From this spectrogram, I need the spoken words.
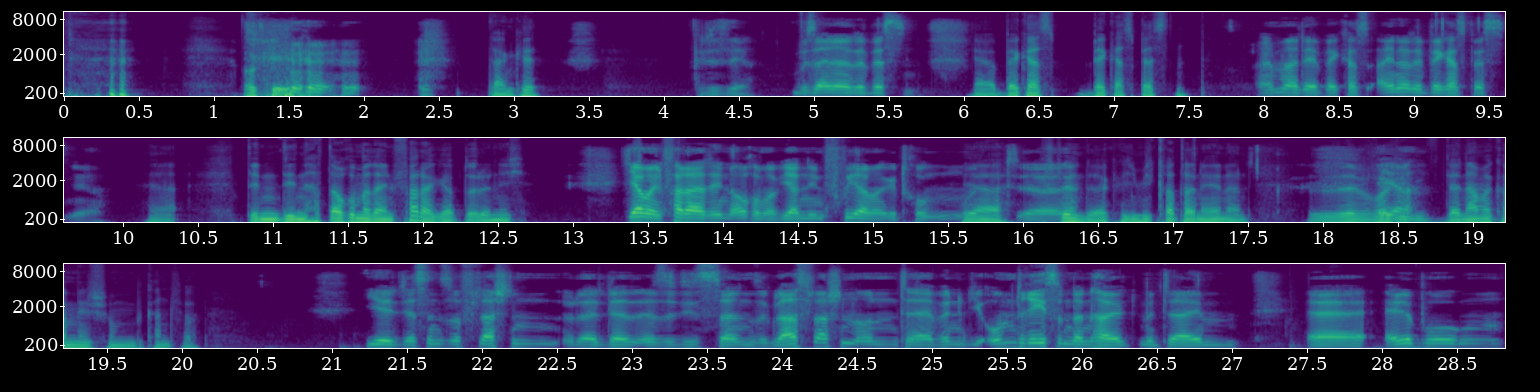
okay, danke. Bitte sehr. Du bist einer der Besten. Ja, Bäckers, Bäckers Besten? Einmal der Bäckers, einer der Bäckers Besten, ja. Ja. Den, den hat auch immer dein Vater gehabt, oder nicht? Ja, mein Vater hat den auch immer. Wir haben den früher mal getrunken. Ja, und, äh, stimmt, da kann ich mich gerade dran erinnern. Ja. Der Name kam mir schon bekannt vor. Hier, das sind so Flaschen, oder der, also das ist dann so Glasflaschen und äh, wenn du die umdrehst und dann halt mit deinem äh, Ellbogen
